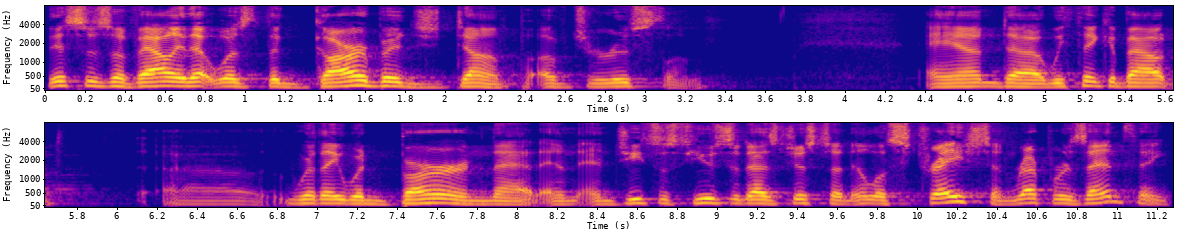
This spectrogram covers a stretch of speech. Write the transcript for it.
This is a valley that was the garbage dump of Jerusalem. And uh, we think about uh, where they would burn that. And, and Jesus used it as just an illustration representing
